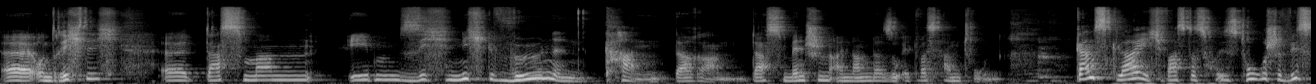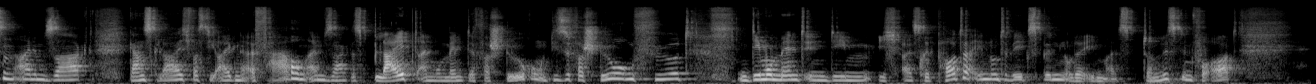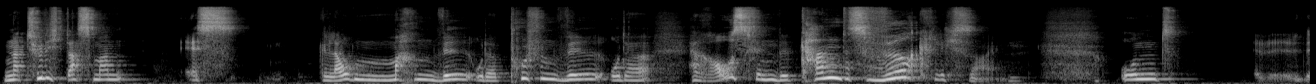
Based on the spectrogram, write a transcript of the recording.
äh, und richtig, äh, dass man eben sich nicht gewöhnen kann daran, dass Menschen einander so etwas antun. Ganz gleich, was das historische Wissen einem sagt, ganz gleich, was die eigene Erfahrung einem sagt, es bleibt ein Moment der Verstörung. Und diese Verstörung führt in dem Moment, in dem ich als Reporterin unterwegs bin oder eben als Journalistin vor Ort, natürlich, dass man es glauben machen will oder prüfen will oder herausfinden will, kann das wirklich sein? Und äh,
